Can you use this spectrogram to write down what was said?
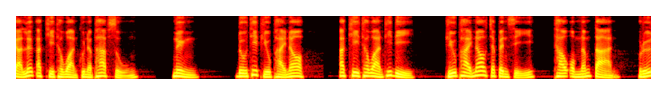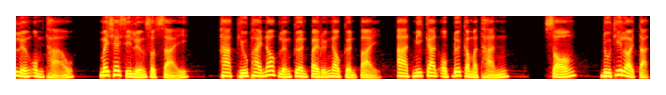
การเลือกอะคีทวานคุณภาพสูง 1. ดูที่ผิวภายนอกอะคีทวานที่ดี ผิวภายนอกจะเป็นสี เทาอมน้ำตาล หรือเหลืองอมขาว ไม่ใช่สีเหลืองสดใส หากผิวภายนอกเหลืองเกินไปหรือเงาเกินไป อาจมีการอบด้วยกรรมฐาน 2. ดูที่รอยตัด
